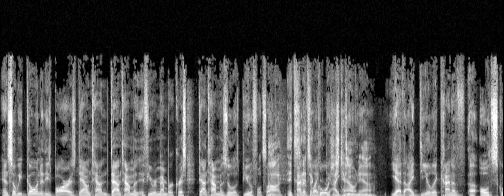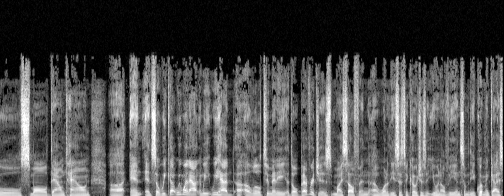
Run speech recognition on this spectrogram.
and so we'd go into these bars downtown. Downtown, if you remember, Chris, downtown Missoula is beautiful. It's like oh, it's kind it's of a like gorgeous town. Yeah. Yeah, the idyllic kind of uh, old school, small downtown, uh, and and so we got we went out and we we had a, little too many adult beverages. Myself and uh, one of the assistant coaches at UNLV and some of the equipment guys.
